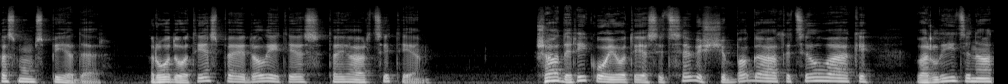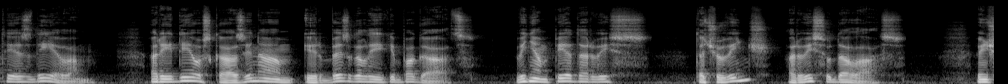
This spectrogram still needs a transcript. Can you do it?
kas mums pieder, rodot iespēju dalīties tajā ar citiem. Šādi rīkojoties, it sevišķi bagāti cilvēki var līdzināties dievam. Arī dievs, kā zinām, ir bezgalīgi bagāts. Viņam pieder viss, taču viņš ar visu dalās. Viņš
